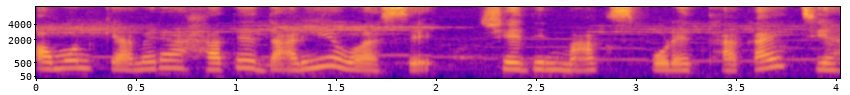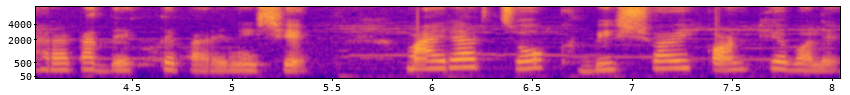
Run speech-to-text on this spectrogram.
অমন ক্যামেরা হাতে দাঁড়িয়েও আছে। সেদিন মাস্ক পরে থাকায় চেহারাটা দেখতে পারেনি সে। মায়রার চোখ বিস্ময় কণ্ঠে বলে,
